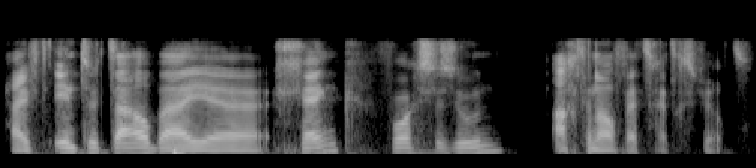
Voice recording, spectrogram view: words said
hij heeft in totaal bij eh, Genk vorig seizoen 8,5 wedstrijd gespeeld.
